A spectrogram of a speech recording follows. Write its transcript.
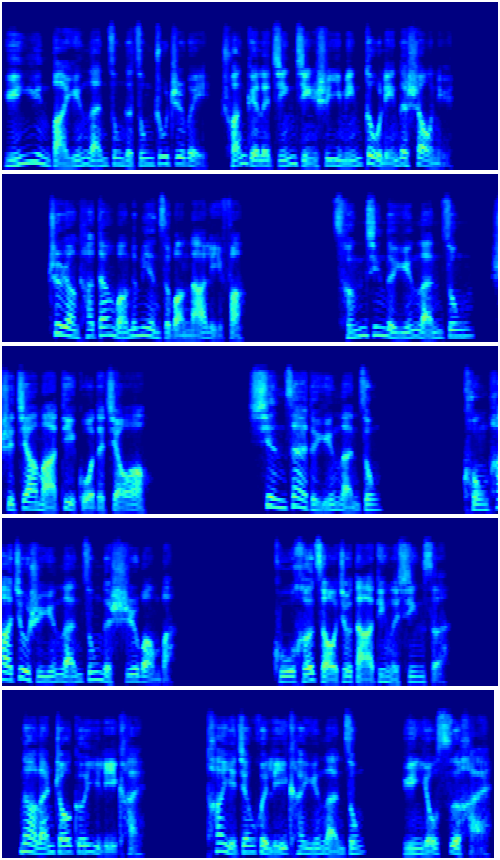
云韵把云岚宗的宗主之位传给了仅仅是一名斗灵的少女，这让他丹王的面子往哪里放？曾经的云岚宗是加玛帝国的骄傲，现在的云岚宗恐怕就是云岚宗的失望吧。古河早就打定了心思。纳兰朝歌一离开，他也将会离开云岚宗，云游四海。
